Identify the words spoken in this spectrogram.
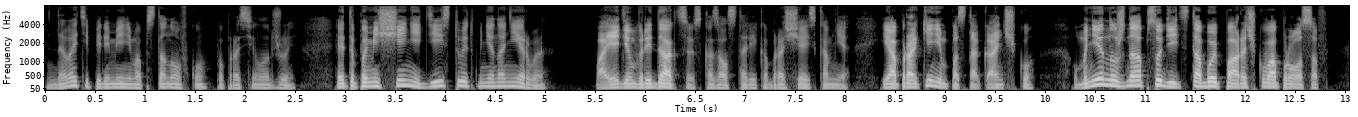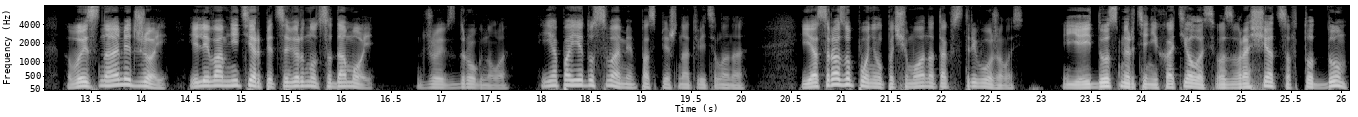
«Давайте переменим обстановку», — попросила Джой. «Это помещение действует мне на нервы». «Поедем в редакцию», — сказал старик, обращаясь ко мне, — «и опрокинем по стаканчику. Мне нужно обсудить с тобой парочку вопросов. Вы с нами, Джой, или вам не терпится вернуться домой?» Джой вздрогнула. «Я поеду с вами», — поспешно ответила она. Я сразу понял, почему она так встревожилась. Ей до смерти не хотелось возвращаться в тот дом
